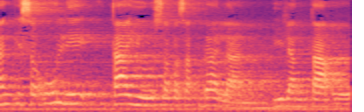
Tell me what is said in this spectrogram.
nang isauli tayo sa kasakdalan bilang tao,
